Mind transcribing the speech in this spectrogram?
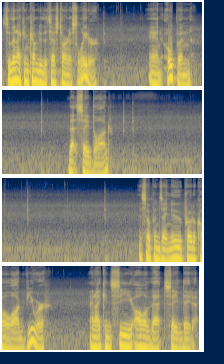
So then I can come to the test harness later and open that saved log. This opens a new protocol log viewer and I can see all of that saved data.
